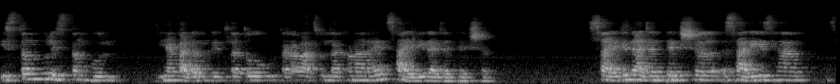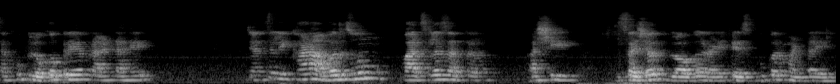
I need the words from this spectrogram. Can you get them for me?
Istanbul Istanbul. या कादंबरीतला तो उतारा वाचून दाखवणार आहेत सायली राजाध्यक्ष. सायली राजाध्यक्ष सारीज हा त्याचा खूप लोकप्रिय ब्रँड आहे. ज्यांचं लिखाण आवर्जून वाचलं जातं अशी सजग ब्लॉगर आणि फेसबुकर म्हणता येईल.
